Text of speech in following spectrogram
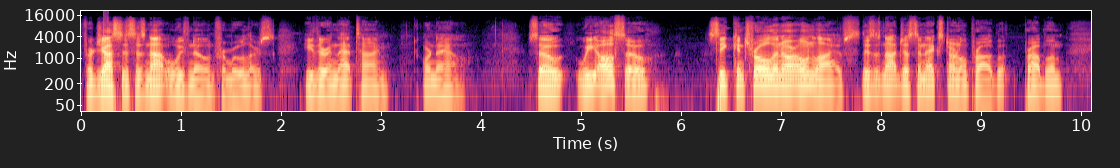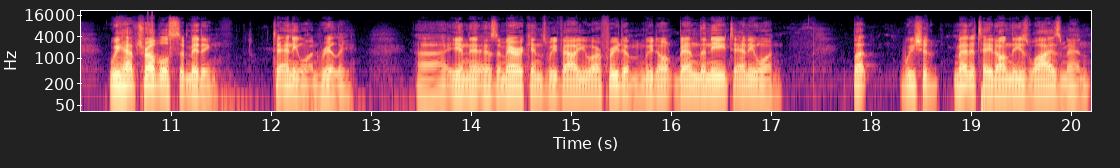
For justice is not what we've known from rulers, either in that time or now. So we also seek control in our own lives. This is not just an external prog- problem. We have trouble submitting to anyone, really. Uh, in, as Americans, we value our freedom. We don't bend the knee to anyone. But we should meditate on these wise men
